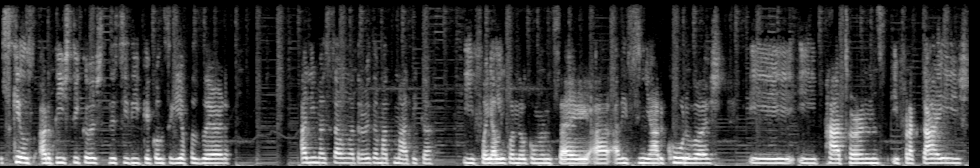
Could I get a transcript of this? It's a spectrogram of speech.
skills artísticos, decidi que conseguia fazer animação através da matemática. E foi ali quando eu comecei a, a desenhar curvas e, e patterns e fractais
